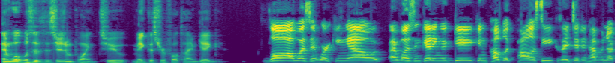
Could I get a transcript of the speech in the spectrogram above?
And what was the decision point to make this your full time gig? Law wasn't working out. I wasn't getting a gig in public policy because I didn't have enough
